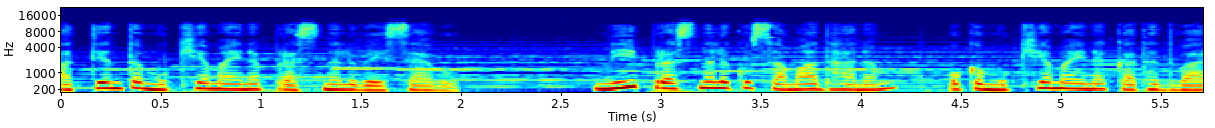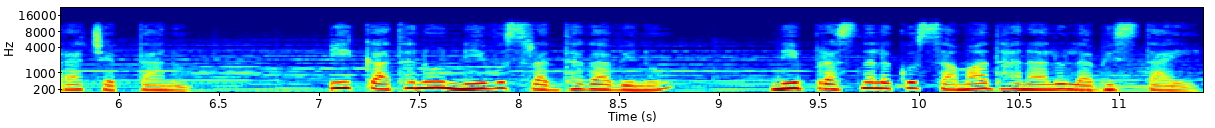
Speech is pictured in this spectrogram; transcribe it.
అత్యంత ముఖ్యమైన ప్రశ్నలు వేశావు. నీ ప్రశ్నలకు సమాధానం ఒక ముఖ్యమైన కథ ద్వారా చెప్తాను. ఈ కథను నీవు శ్రద్ధగా విను. నీ ప్రశ్నలకు సమాధానాలు లభిస్తాయి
